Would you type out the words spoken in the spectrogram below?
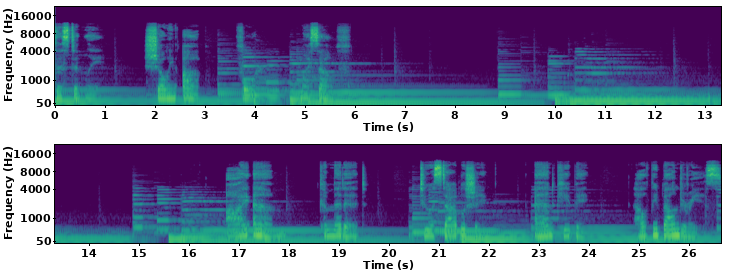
Consistently showing up for myself. I am committed to establishing and keeping healthy boundaries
